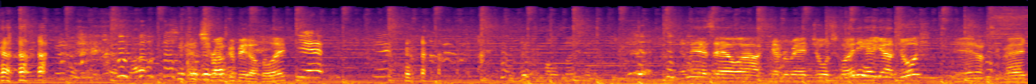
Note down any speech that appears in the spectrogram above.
Shrunk a bit, I believe. Yep. And there's our uh, cameraman George Clooney. How you going, George? Yeah, not too bad.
